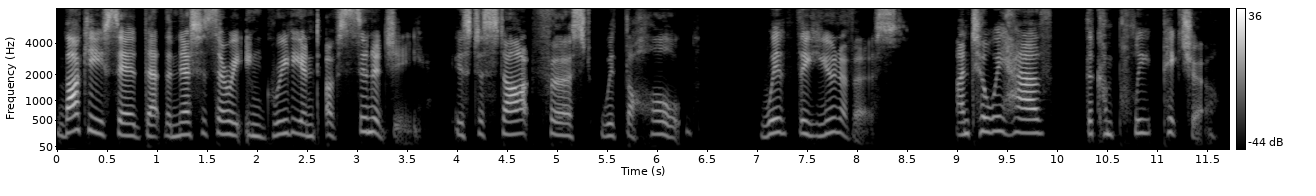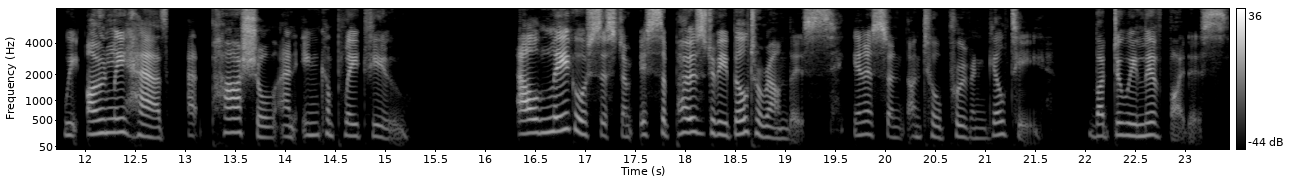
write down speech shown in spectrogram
Bucky said that the necessary ingredient of synergy is to start first with the whole, with the universe. Until we have the complete picture, we only have a partial and incomplete view. Our legal system is supposed to be built around this, innocent until proven guilty. But do we live by this?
